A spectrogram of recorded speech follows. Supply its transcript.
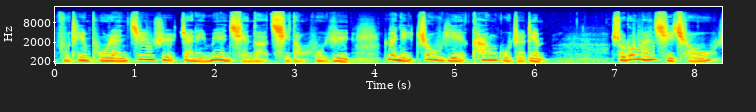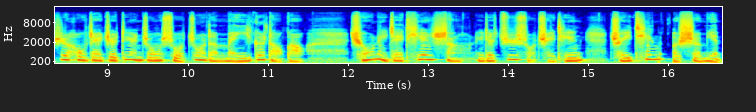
俯听仆人今日在你面前的祈祷呼吁，愿你昼夜看顾这殿。所罗门祈求日后在这殿中所做的每一个祷告，求你在天上你的居所垂听、垂听而赦免。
